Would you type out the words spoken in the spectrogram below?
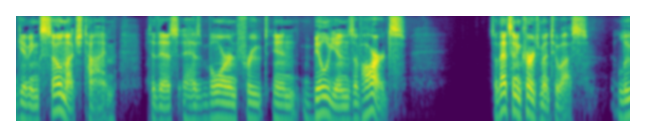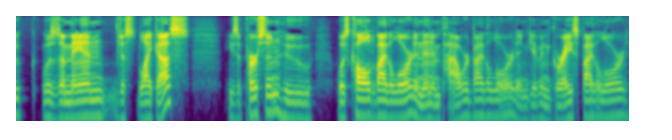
giving so much time to this, has borne fruit in billions of hearts. So that's an encouragement to us. Luke was a man just like us. He's a person who was called by the Lord and then empowered by the Lord and given grace by the Lord.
